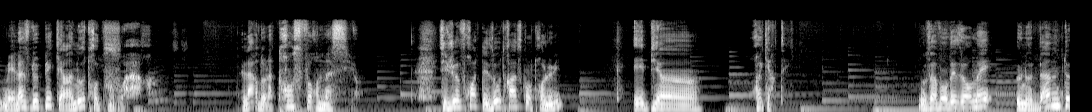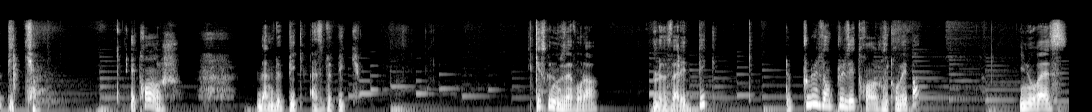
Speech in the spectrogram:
Mais l'as de pique a un autre pouvoir. L'art de la transformation. Si je frotte les autres as contre lui, eh bien, regardez. Nous avons désormais une dame de pique étrange. Dame de pique, As de pique. Qu'est-ce que nous avons là? Le valet de pique? De plus en plus étrange, vous trouvez pas? Il nous reste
